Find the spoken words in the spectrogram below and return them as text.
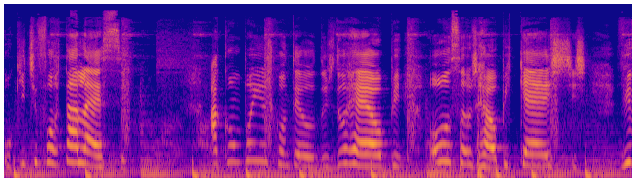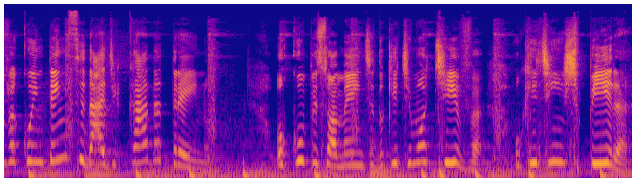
o que te fortalece. Acompanhe os conteúdos do Help, ouça os Helpcasts, viva com intensidade cada treino. Ocupe sua mente do que te motiva, o que te inspira.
